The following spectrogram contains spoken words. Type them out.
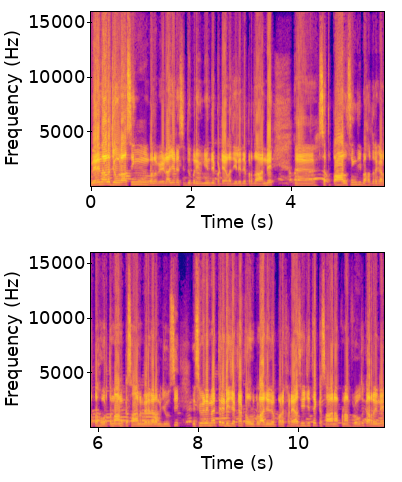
ਮੇਰੇ ਨਾਲ ਜੋਰਾ ਸਿੰਘ ਬਲਵੇੜਾ ਜਿਹੜੇ ਸਿੱਧੂਪੁਰ ਯੂਨੀਅਨ ਦੇ ਪਟਿਆਲਾ ਜ਼ਿਲ੍ਹੇ ਦੇ ਪ੍ਰਧਾਨ ਨੇ ਅਹ ਸਤਪਾਲ ਸਿੰਘ ਜੀ ਬਹਾਦਰਗੜ੍ਹ ਤੋਂ ਹੋਰ तमाम ਕਿਸਾਨ ਮੇਰੇ ਨਾਲ ਮੌਜੂਦ ਸੀ ਇਸ ਵੇਲੇ ਮੈਂ ਧਿਰੜੀ ਜੱਟਾਂ ਟੋਲ ਪਲਾਜ਼ੇ ਦੇ ਉੱਪਰ ਖੜਿਆ ਸੀ ਜਿੱਥੇ ਕਿਸਾਨ ਆਪਣਾ ਵਿਰੋਧ ਕਰ ਰਹੇ ਨੇ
